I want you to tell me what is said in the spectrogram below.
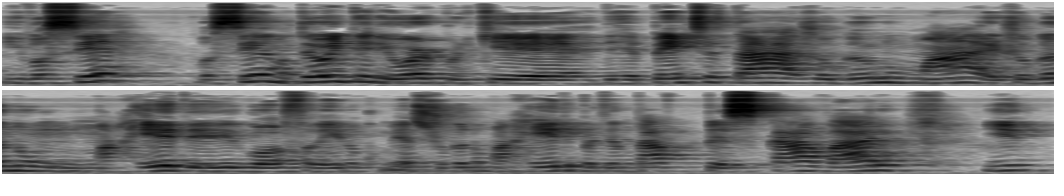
em você, você no teu interior, porque de repente você tá jogando no mar, jogando uma rede, igual eu falei no começo, jogando uma rede para tentar pescar vários, e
